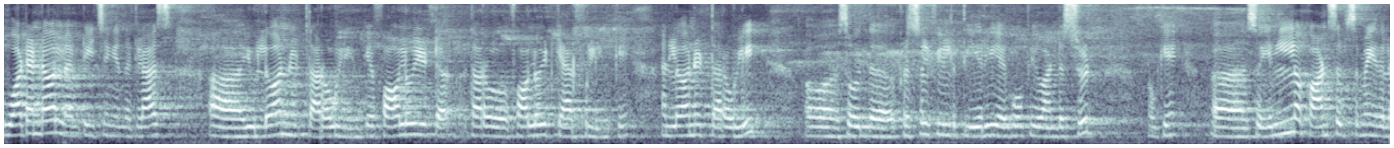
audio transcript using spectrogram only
what and all I'm teaching இந்த class you learn it thoroughly okay follow it thorough follow it carefully okay and learn it thoroughly so இந்த crystal field theory I hope you understood okay so எல்லா கான்செப்ட்ஸுமே இதில்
